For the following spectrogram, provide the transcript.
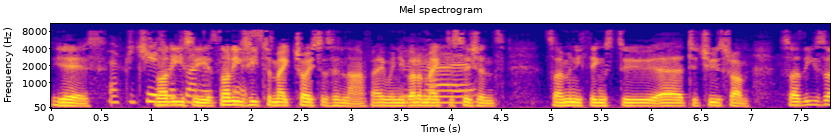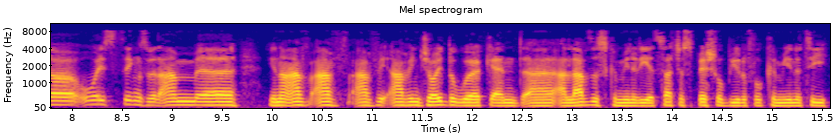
yes, They have to choose it's not easy. It's not the easy to make choices in life, eh? When you've got to make decisions, so many things to uh, to choose from. So these are always things that I'm, uh, you know, I've I've I've I've enjoyed the work, and uh, I love this community. It's such a special, beautiful community.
